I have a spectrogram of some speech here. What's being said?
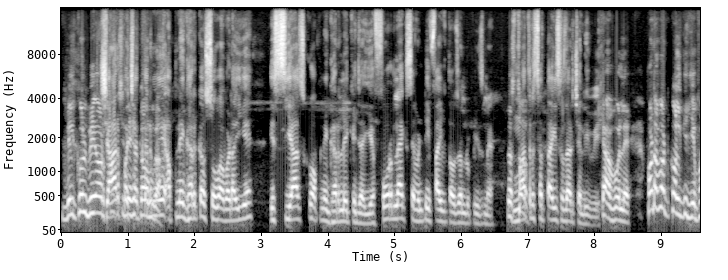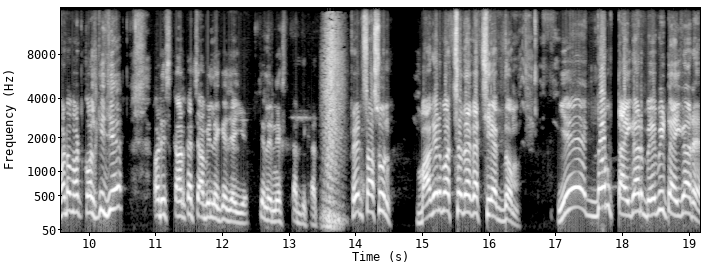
बिल्कुल भी और चार पचहत्तर में अपने घर का शोभा बढ़ाइए इस सियाज को अपने घर लेके जाइए four lakh seventy five thousand rupees में। तो मात्र सत्ताईस हज़ार चली हुई। क्या बोले? फटाफट कॉल कीजिए फटाफट कॉल कीजिए और इस कार का चाबी लेके जाइए। चले नेक्स्ट कार दिखाते फ्रेंड्स आसुन बागेर बच्चा देख अच्छी एकदम। ये एकदम टाइगर बेबी टाइगर है।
